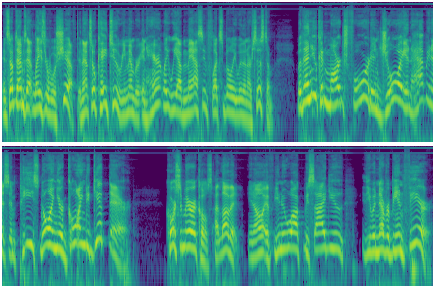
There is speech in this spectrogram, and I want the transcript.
And sometimes that laser will shift, and that's okay too. Remember, inherently, we have massive flexibility within our system. But then you can march forward in joy and happiness and peace, knowing you're going to get there. Course of Miracles, I love it. You know, if you knew walk beside you, you would never be in fear.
